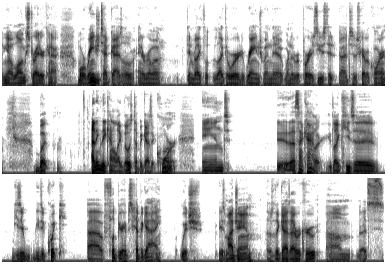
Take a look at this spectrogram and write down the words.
you know, long strider, kind of more rangy type guys. Although Anarumo didn't really like the, like the word range when the one of the reporters used it uh, to describe a corner, but I think they kind of like those type of guys at corner, and uh, that's not Kyler. Like he's a he's a he's a quick uh, flip your hips type of guy which is my jam. Those are the guys I recruit. Um, that's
